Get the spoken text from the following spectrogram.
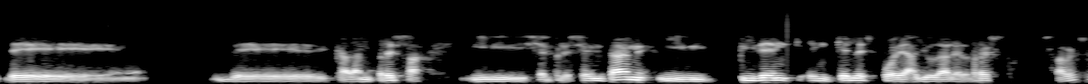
de, de cada empresa y se presentan y piden en qué les puede ayudar el resto, ¿sabes?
